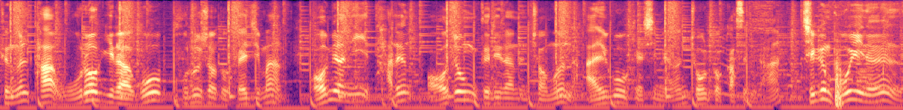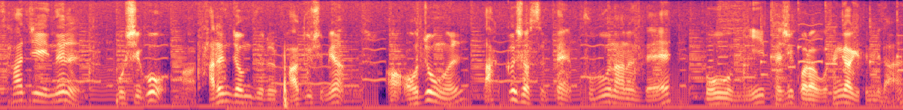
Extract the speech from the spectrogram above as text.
등을 다 우럭이라고 부르셔도 되지만 엄연히 다른 어종들이라는 점은 알고 계시면 좋을 것 같습니다. 지금 보이는 사진을 보시고 어, 다른 점들을 봐두시면 어, 어종을 낚으셨을 때 구분하는 데 도움이 되실 거라고 생각이 듭니다.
